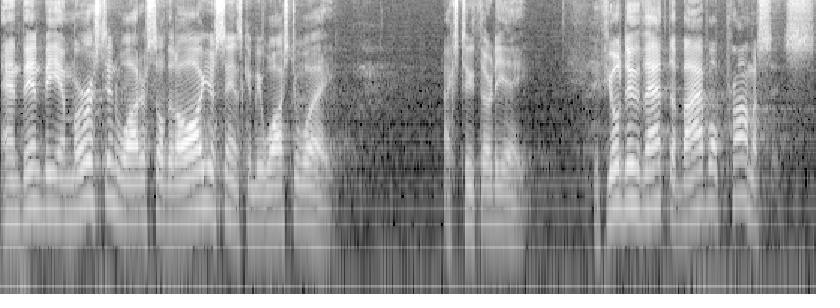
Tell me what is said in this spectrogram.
And then be immersed in water so that all your sins can be washed away, Acts 2 38. If you'll do that, the Bible promises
